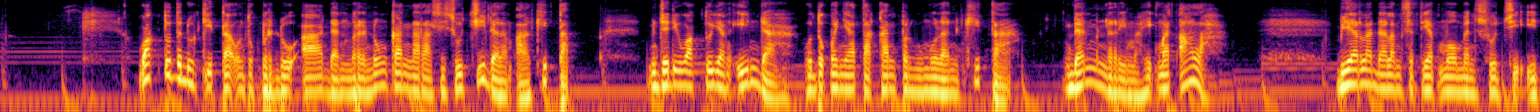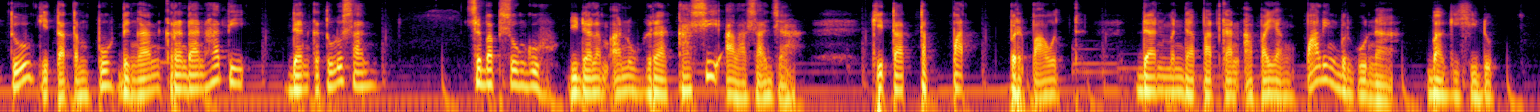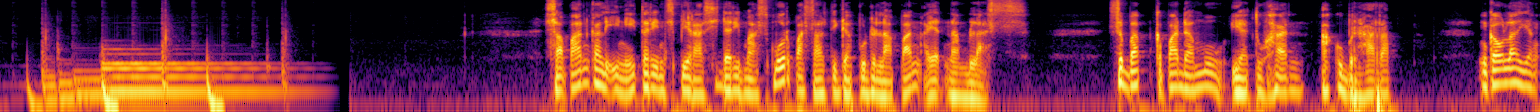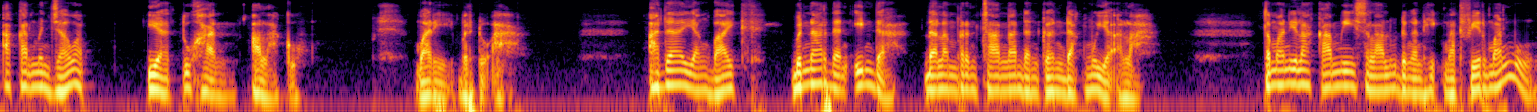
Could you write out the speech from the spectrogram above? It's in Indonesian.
Waktu teduh kita untuk berdoa dan merenungkan narasi suci dalam Alkitab menjadi waktu yang indah untuk menyatakan pergumulan kita dan menerima hikmat Allah. Biarlah dalam setiap momen suci itu kita tempuh dengan kerendahan hati dan ketulusan Sebab sungguh di dalam anugerah kasih Allah saja kita tepat berpaut dan mendapatkan apa yang paling berguna bagi hidup. Sapaan kali ini terinspirasi dari Mazmur pasal 38 ayat 16. Sebab kepadamu, ya Tuhan, aku berharap. Engkaulah yang akan menjawab, ya Tuhan Allahku. Mari berdoa. Ada yang baik, benar dan indah dalam rencana dan kehendakmu ya Allah. Temanilah kami selalu dengan hikmat firman-Mu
